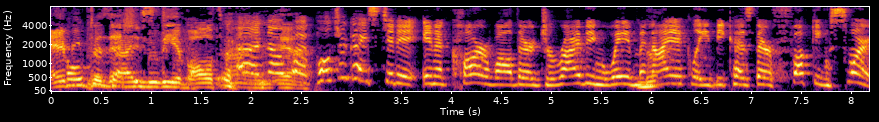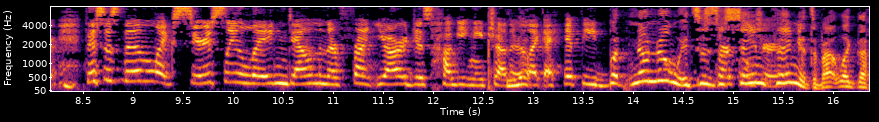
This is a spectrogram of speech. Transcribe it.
every possession movie of all Uh, time. no, Yeah. but Poltergeist did it in a car while they're driving away maniacally because they're fucking smart. This is them like seriously laying down in their front yard, just hugging each other No. like a hippie. But no, no, it's the same jerk. thing. It's about like the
